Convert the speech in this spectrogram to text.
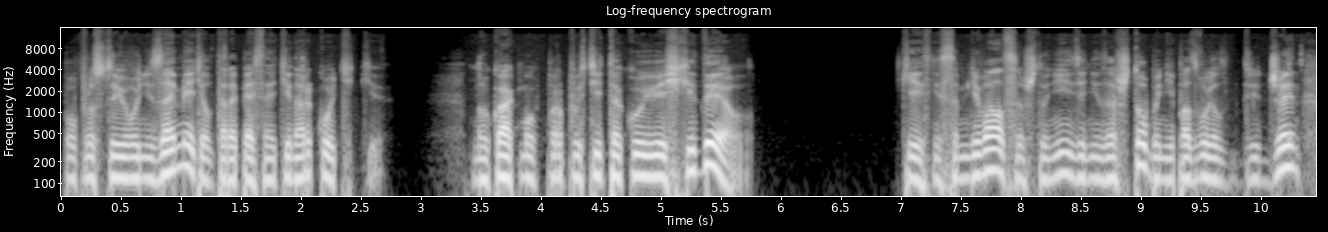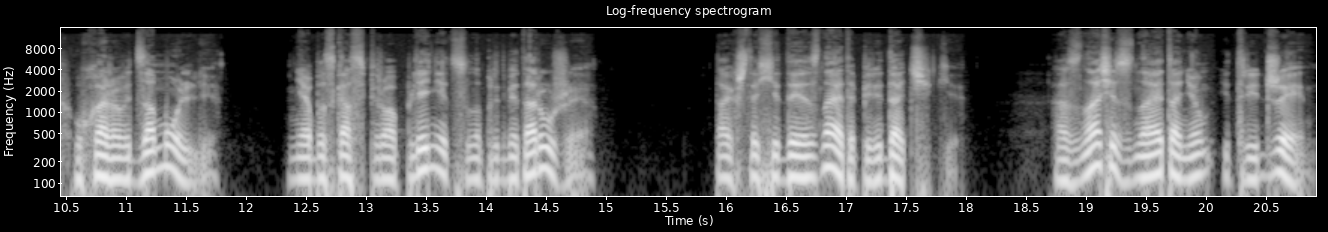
Попросту его не заметил, торопясь найти наркотики. Но как мог пропустить такую вещь Хидео? Кейс не сомневался, что ниндзя ни за что бы не позволил Дриджейн ухаживать за Молли, не обыскав сперва пленницу на предмет оружия. Так что Хидея знает о передатчике. А значит, знает о нем и Триджейн.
